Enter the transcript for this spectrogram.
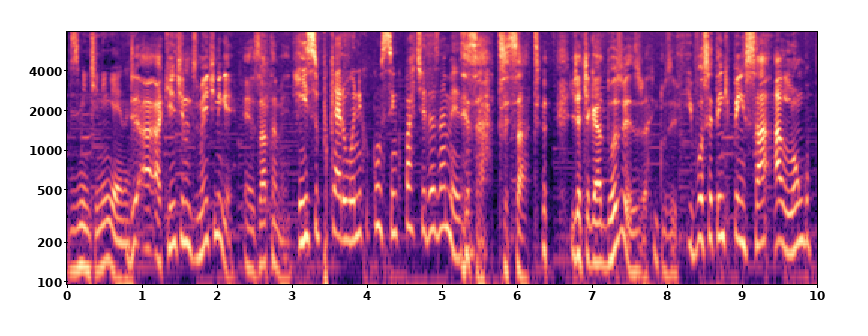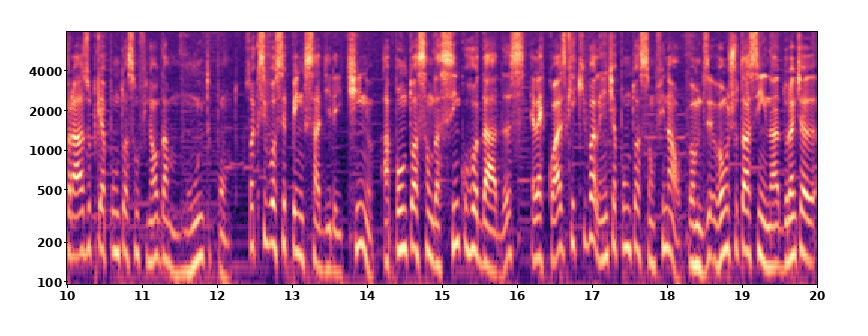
desmentir ninguém, né? De- a- Aqui a gente não desmente ninguém. Exatamente. Isso porque era o único com cinco partidas na mesa. Exato, exato. E já tinha ganhado duas vezes já, inclusive. E você tem que pensar a longo prazo, porque a pontuação final dá muito ponto. Só que se você pensar direitinho, a pontuação das cinco rodadas, ela é quase que equivalente à pontuação final. Vamos dizer, vamos chutar assim, na- durante a-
